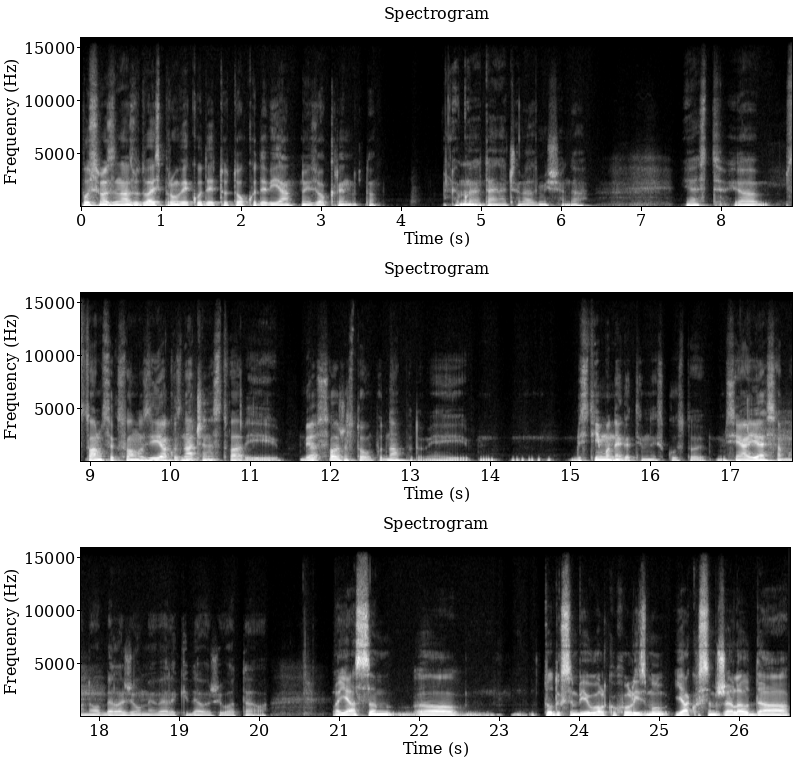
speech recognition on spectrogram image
posebno za nas u 21. veku da je to toliko devijantno i izokrenuto. Kako mm. na taj način razmišljam, da. Jeste. Ja, stvarno seksualnost je jako značajna stvar i ja se slažem s tobom pod napadom je i Jesi ti imao negativno iskustvo? Mislim, ja jesam, ono, obelažilo me veliki deo života. O... Pa ja sam, uh, to dok sam bio u alkoholizmu, jako sam želeo da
